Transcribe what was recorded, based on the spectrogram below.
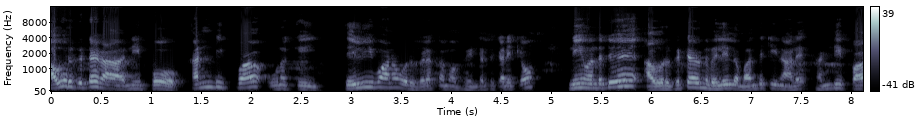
அவர்கிட்ட நான் நீ போ. கண்டிப்பா உனக்கு தெளிவான ஒரு விளக்கம் அப்படின்றது கிடைக்கும். நீ வந்துட்டு அவர்கிட்ட இருந்து வெளியில வந்துட்டினாலே கண்டிப்பா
